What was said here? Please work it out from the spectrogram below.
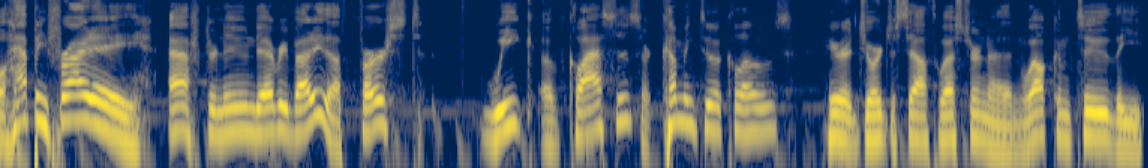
Well, happy Friday afternoon to everybody. The first week of classes are coming to a close here at Georgia Southwestern, and welcome to the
